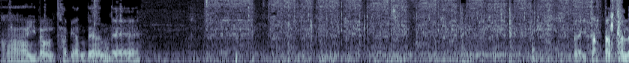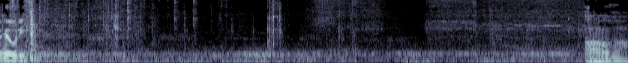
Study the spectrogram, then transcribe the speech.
아, 이러면 탑이 안 되는데. 아, 이 답답한 회오리. 아우.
